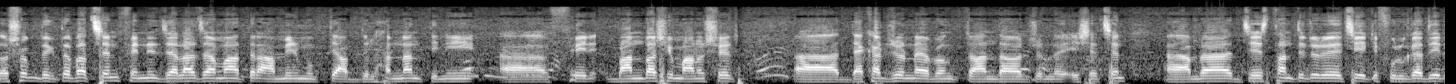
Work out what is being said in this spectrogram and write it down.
দর্শক, দেখতে পাচ্ছেন, ফেনী জেলা জামাতের আমির মুক্তি আব্দুল হান্নান, তিনি বানবাসী মানুষের দেখার জন্য এবং ত্রাণ দেওয়ার জন্য এসেছেন। আমরা যে স্থানটিতে রয়েছে, এটি ফুলগাজীর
